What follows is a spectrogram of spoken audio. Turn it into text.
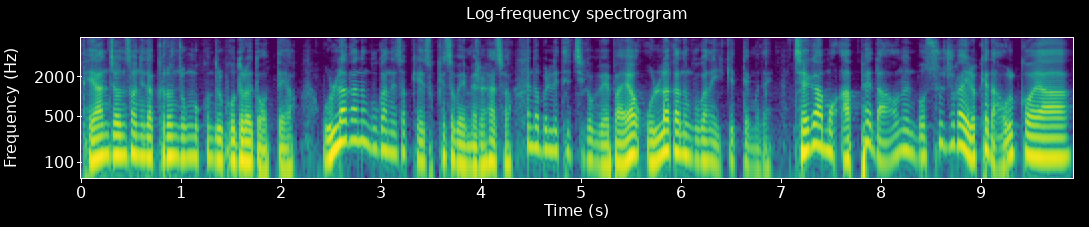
대한전선이나 그런 종목군들 보더라도 어때요? 올라가는 구간에서 계속해서 매매를 하죠. 에너빌리티 지금 왜 봐요? 올라가는 구간에 있기 때문에 제가 뭐 앞에 나오는 뭐 수주가 이렇게 나올 거야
